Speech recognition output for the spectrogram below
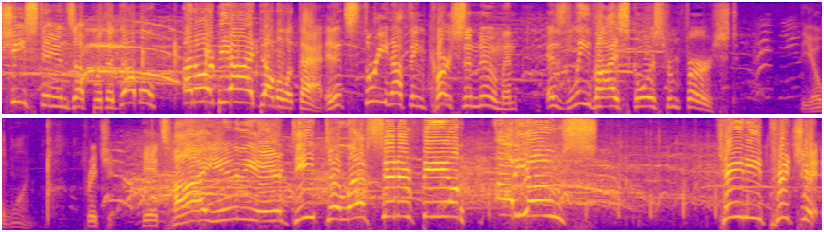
She stands up with a double, an RBI double at that. And it's 3 0 Carson Newman as Levi scores from first. The 0 1. Pritchett hits high into the air, deep to left center field. Adios! Katie Pritchett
